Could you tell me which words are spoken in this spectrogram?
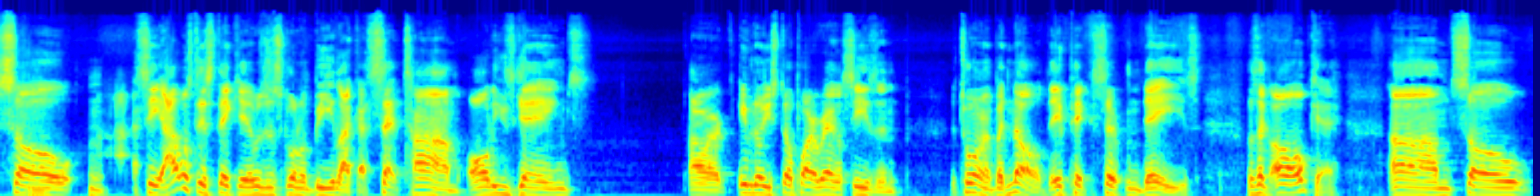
So, see, I was just thinking it was just going to be like a set time. All these games are, even though you're still part of regular season, the tournament. But no, they pick certain days. I was like, oh, okay. Um, so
